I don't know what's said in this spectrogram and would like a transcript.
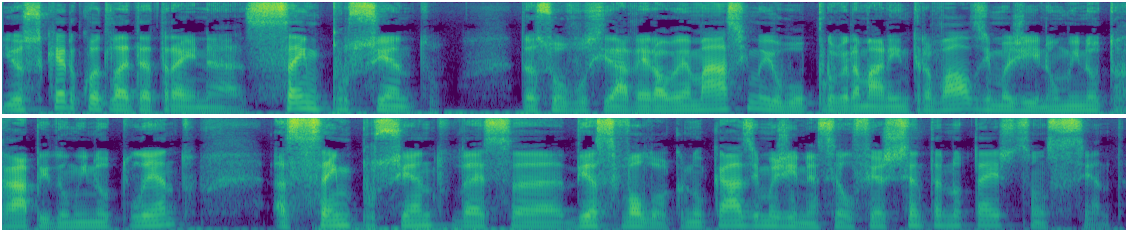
E eu se quero que o atleta treina 100% da sua velocidade aeróbica máxima, eu vou programar intervalos, imagina, um minuto rápido, um minuto lento, a 100% dessa, desse valor, que no caso, imagina, se ele fez 60 no teste, são 60.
